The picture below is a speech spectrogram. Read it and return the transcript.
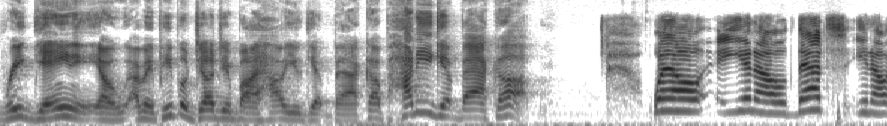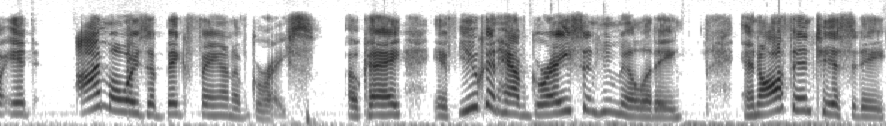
regaining, you know, I mean, people judge you by how you get back up. How do you get back up? Well, you know, that's, you know, it, I'm always a big fan of grace. Okay. If you can have grace and humility and authenticity,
